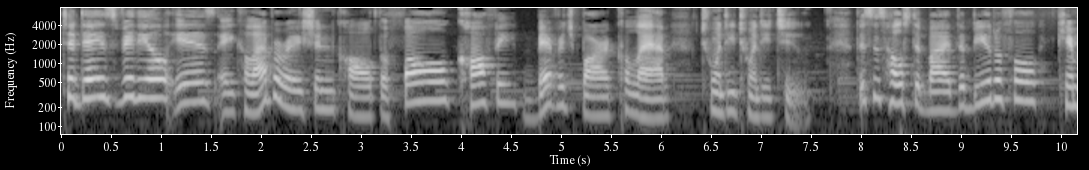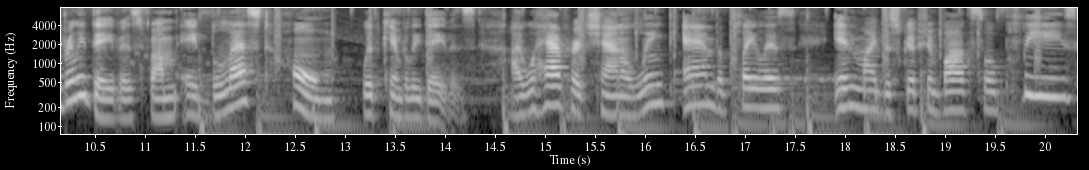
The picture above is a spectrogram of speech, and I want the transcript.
Today's video is a collaboration called the Fall Coffee Beverage Bar Collab 2022. This is hosted by the beautiful Kimberly Davis from A Blessed Home with Kimberly Davis. I will have her channel link and the playlist in my description box, so please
